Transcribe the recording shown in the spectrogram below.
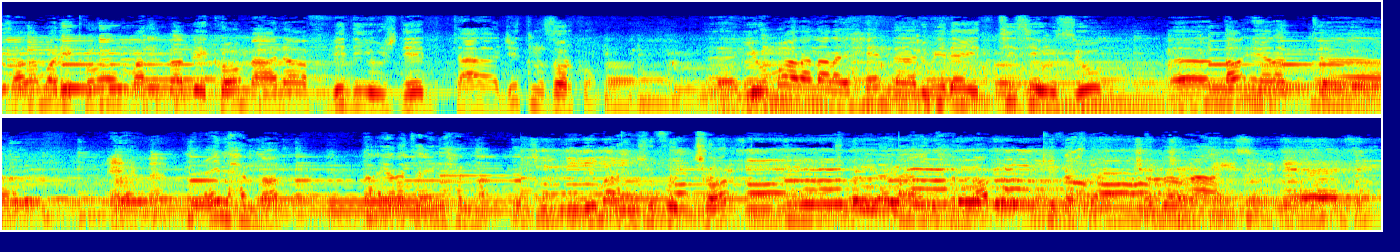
السلام عليكم مرحبا بكم. معنا في فيديو جديد تاع جيت نزوركم. اليوم رانا رايحين لولاية تيزي وزو آه، دائرة آه، عين الحمام دائرة عين الحمام اليوم راح نشوفوا التشور شغل عين الحمام كيفاش داير تبعوا معايا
